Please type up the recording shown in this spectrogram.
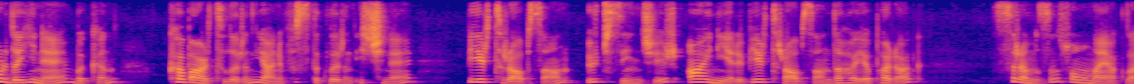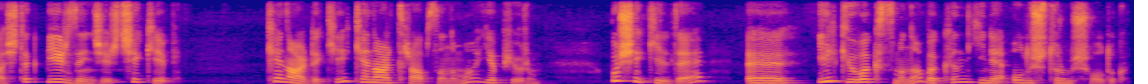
Burada yine bakın kabartıların yani fıstıkların içine bir trabzan, 3 zincir, aynı yere bir trabzan daha yaparak sıramızın sonuna yaklaştık. Bir zincir çekip kenardaki kenar trabzanımı yapıyorum. Bu şekilde e, ilk yuva kısmını bakın yine oluşturmuş olduk.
